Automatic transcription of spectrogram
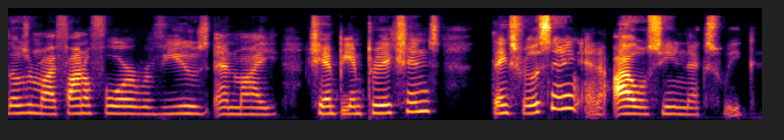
Those are my final four reviews and my champion predictions. Thanks for listening, and I will see you next week.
